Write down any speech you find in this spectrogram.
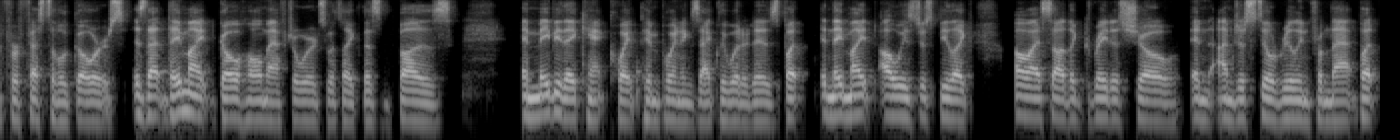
for festival goers is that they might go home afterwards with like this buzz and maybe they can't quite pinpoint exactly what it is but and they might always just be like oh i saw the greatest show and i'm just still reeling from that but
